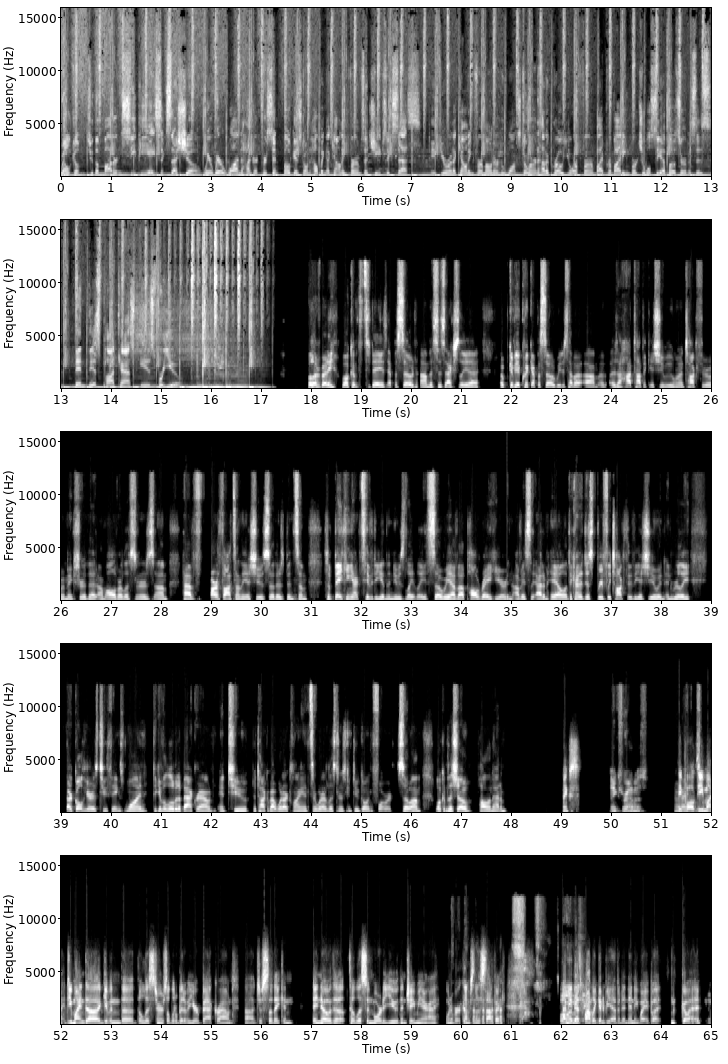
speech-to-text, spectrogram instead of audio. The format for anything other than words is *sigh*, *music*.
Welcome to the Modern CPA Success Show, where we're 100% focused on helping accounting firms achieve success. If you're an accounting firm owner who wants to learn how to grow your firm by providing virtual CFO services, then this podcast is for you. Hello, everybody. Welcome to today's episode. Um, this is actually a going to be a quick episode. We just have a um a, a, hot topic issue we want to talk through and make sure that um all of our listeners um have our thoughts on the issues. So there's been some some banking activity in the news lately. So we have uh, Paul Rhea here and obviously Adam Hale to kind of just briefly talk through the issue and, and really our goal here is two things one to give a little bit of background and two to talk about what our clients or what our listeners can do going forward so um welcome to the show paul and adam thanks thanks for having us all hey right. Paul, do you mind do you mind uh, giving the the listeners a little bit of your background, uh, just so they can they know to to listen more to you than Jamie or I whenever it comes to this topic? *laughs* well, I mean, I that's probably going to be evident anyway, but *laughs* go ahead. Yeah.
